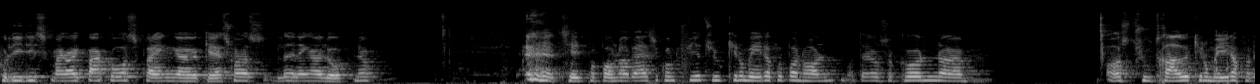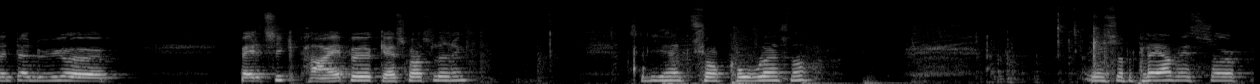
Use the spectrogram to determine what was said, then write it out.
politisk. Man kan ikke bare gå og springe øh, gasrørsledninger i luften jo. tæt på Bornholm. Det er altså kun 24 km fra Bornholm, og det er jo så kun øh, også 20-30 km fra den der nye øh, Baltic Pipe gasrørsledning. Jeg skal lige have en tår cola og sådan noget. Jeg så beklager, hvis, øh,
